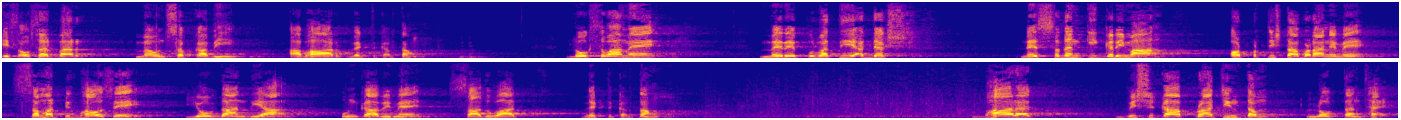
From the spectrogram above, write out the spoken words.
इस अवसर पर मैं उन सब का भी आभार व्यक्त करता हूँ। लोकसभा में मेरे पूर्वती अध्यक्ष ने सदन की गरिमा और प्रतिष्ठा बढ़ाने में समर्पित भाव से योगदान दिया, उनका भी मैं साधुवाद व्यक्त करता हूँ। भारत विश्व का प्राचीनतम लोकतंत्र है।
